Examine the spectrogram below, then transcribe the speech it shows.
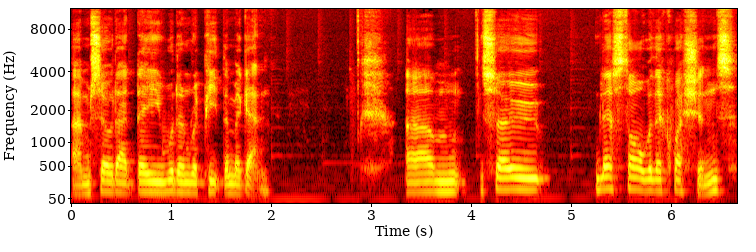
um, so that they wouldn't repeat them again. Um, so let's start with the questions.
